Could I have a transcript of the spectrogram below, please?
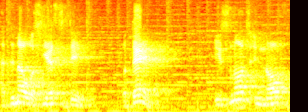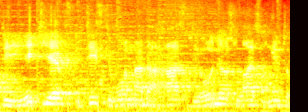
I think that was yesterday. But then it's not enough. The ATF, it is the one that has the onus lies on him to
